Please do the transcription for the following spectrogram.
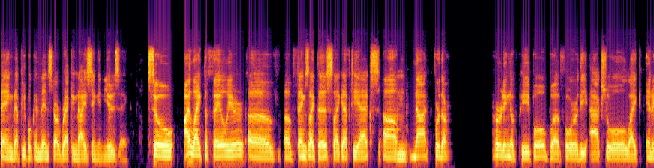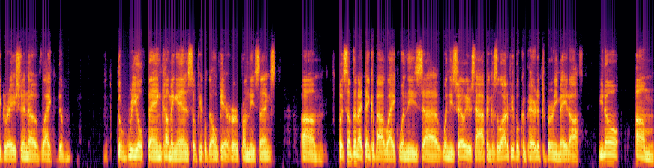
thing that people can then start recognizing and using so i like the failure of of things like this like ftx um not for the hurting of people but for the actual like integration of like the the real thing coming in so people don't get hurt from these things um but something I think about like when these uh, when these failures happen, because a lot of people compared it to Bernie Madoff. You know, um,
